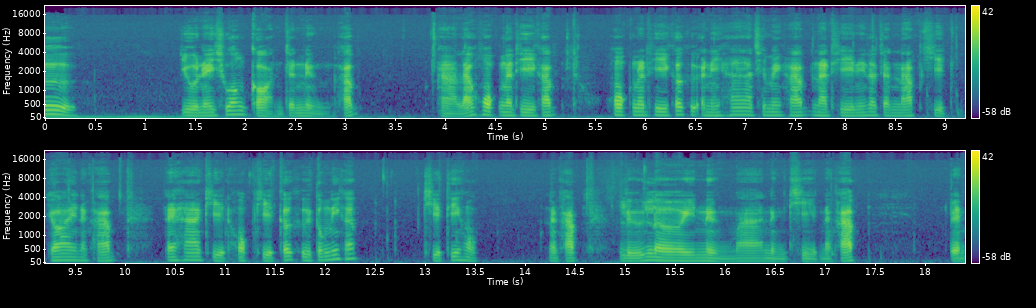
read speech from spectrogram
อ อยู่ในช่วงก่อนจะ 1 ครับ อ่าแล้ว 6 นาทีครับ 6 นาทีก็คืออันนี้ 5 ใช่ไหมครับ นาทีนี้เราจะนับขีดย่อยนะครับ ได้ 5 ขีด 6 ขีดก็คือตรงนี้ครับ ขีดที่ 6 นะครับ หรือเลย 1 มา 1 ขีดนะครับ เป็น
